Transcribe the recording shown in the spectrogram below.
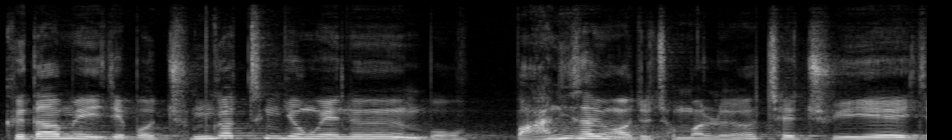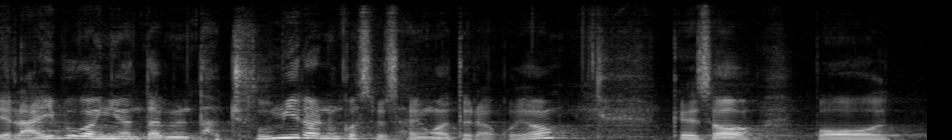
그 다음에 이제 뭐 줌 같은 경우에는 뭐 많이 사용하죠 정말로요. 제 주위에 이제 라이브 강의 한다면 다 줌이라는 것을 사용하더라고요. 그래서 뭐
